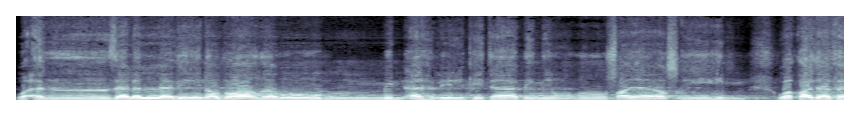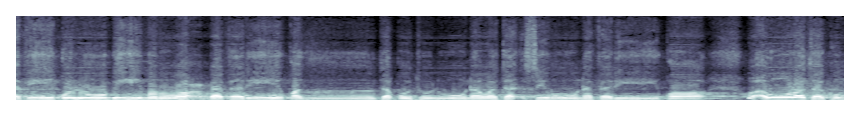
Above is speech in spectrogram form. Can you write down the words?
وأنزل الذين ظاهروهم من أهل الكتاب من صياصيهم وقذف في قلوبهم الرعب فريقا تقتلون وتأسرون فريقا وأورثكم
